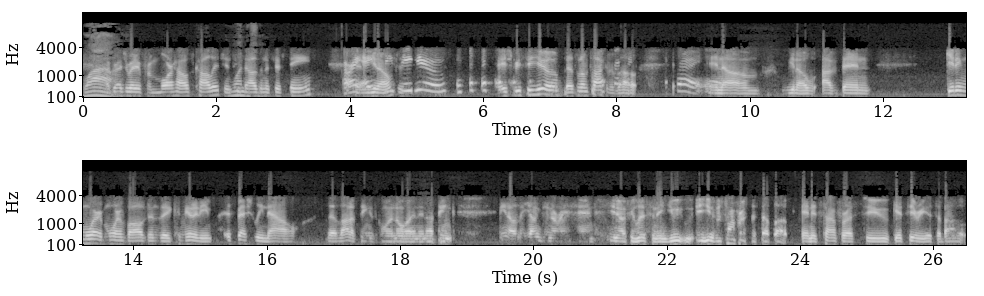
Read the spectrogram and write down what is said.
Wow. I graduated from Morehouse College in Wonderful. 2015 All right, And, you know, HBCU. HBCU. That's what I'm talking about. right. yeah. And um, you know, I've been getting more and more involved in the community, especially now. There are a lot of things going on, and I think you know the young generation. You know, if you're listening, you you know, it's time for us to step up, and it's time for us to get serious about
